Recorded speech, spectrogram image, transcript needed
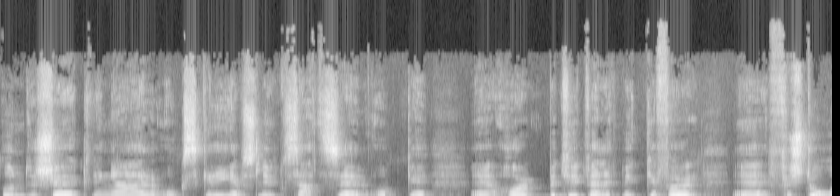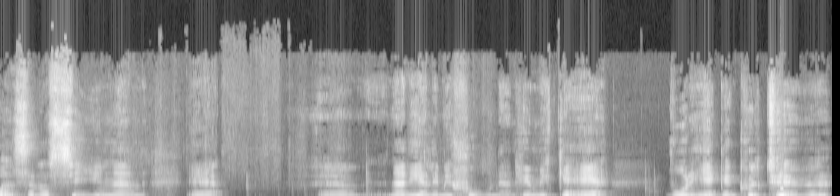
undersökningar och skrev slutsatser och eh, eh har betytt väldigt mycket för eh, förståelsen och synen eh, eh, när det gäller missionen. Hur mycket är vår egen kultur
